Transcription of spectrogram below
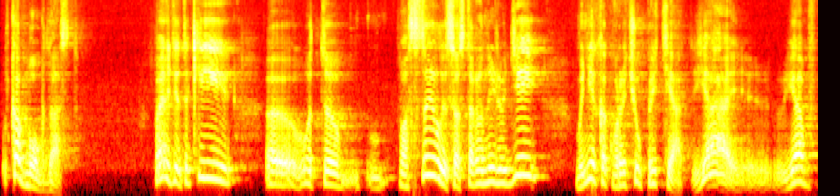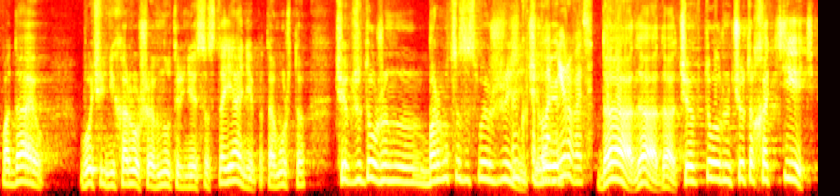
Вот как Бог даст. Понимаете, такие вот э, посылы со стороны людей мне как врачу притят. Я, я впадаю в очень нехорошее внутреннее состояние, потому что человек же должен бороться за свою жизнь. Ну, Человек- планировать. Да, да, да. Человек должен что-то хотеть.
